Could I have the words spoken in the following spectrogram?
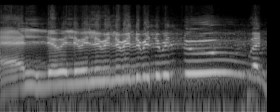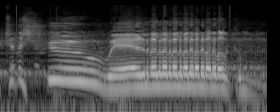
Hello, hello, hello, hello, hello, hello, hello, and to the show. Welcome.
